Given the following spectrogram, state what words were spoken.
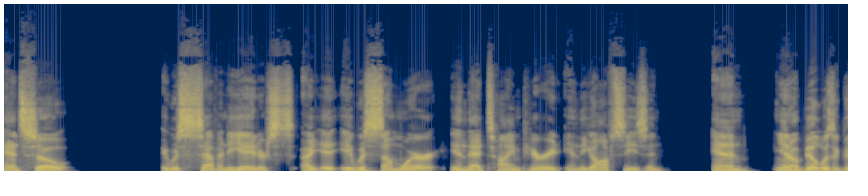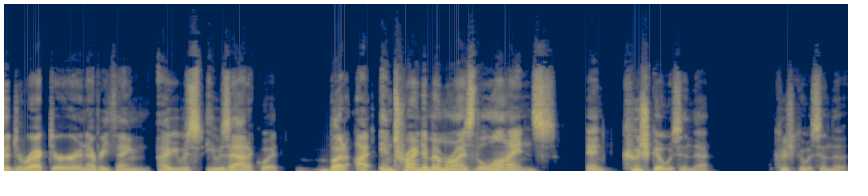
and so it was seventy eight or it, it was somewhere in that time period in the off season, and you know Bill was a good director and everything. I, he was he was adequate, but I, in trying to memorize the lines, and Kushka was in that. Kushka was in the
